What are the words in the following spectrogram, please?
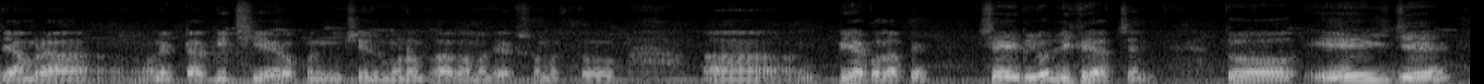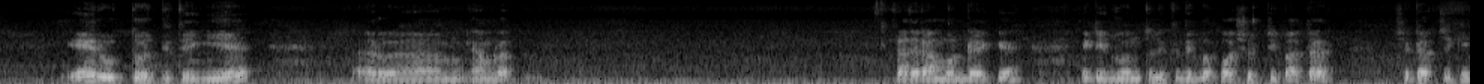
যে আমরা অনেকটা পিছিয়ে রক্ষণশীল মনোভাব আমাদের সমস্ত ক্রিয়াকলাপে সেইগুলো লিখে যাচ্ছেন। তো এই যে এর উত্তর দিতে গিয়ে আমরা রাজা রামমোহন রায়কে একটি গ্রন্থ লিখতে দেখব, পঁয়ষট্টি পাতার। সেটা হচ্ছে কি,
